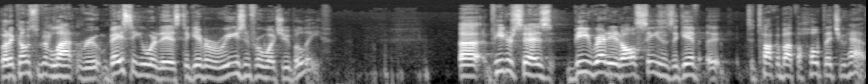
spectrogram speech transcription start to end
But it comes from the Latin root. Basically, what it is to give a reason for what you believe uh, Peter says, be ready at all seasons to give, uh, to talk about the hope that you have.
